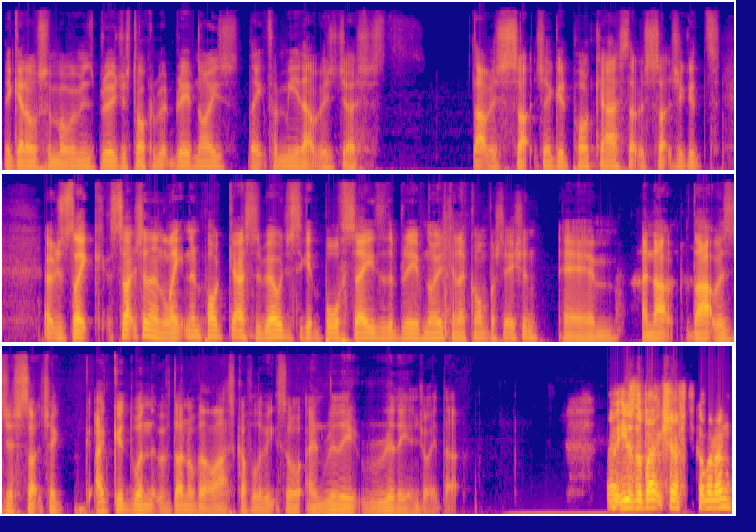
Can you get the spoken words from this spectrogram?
the girls from my women's brew just talking about Brave Noise. Like for me, that was just that was such a good podcast. That was such a good. It was like such an enlightening podcast as well, just to get both sides of the Brave Noise kind of conversation. Um, and that that was just such a a good one that we've done over the last couple of weeks. So and really really enjoyed that. Now, here's the back shift coming in.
